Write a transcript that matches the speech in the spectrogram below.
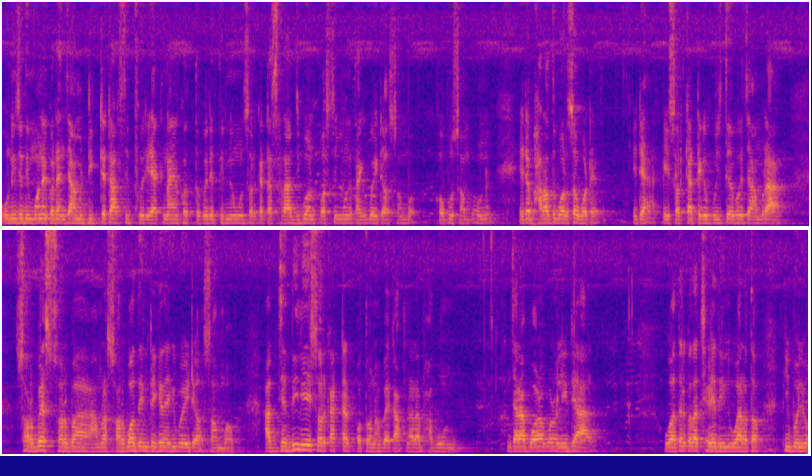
উনি যদি মনে করেন যে আমি ডিকটেটারশিপ করি, এক নায়কত্ব করে তৃণমূল সরকারটা সারা জীবন পশ্চিমবঙ্গে থাকবে, এটা অসম্ভব কবু সম্ভব নয়। এটা ভারতবর্ষ বটে। এটা এই সরকারটাকে বুঝতে হবে যে আমরা সর্বেশ সর্বা আমরা সর্বদিন টিকে থাকব এটা অসম্ভব। আর যেদিন এই সরকারটার পতন হবে আপনারা ভাবুন, যারা বড় বড় লিডার উহাদের কথা ছেড়ে দিন। উহারা তো কী বলব,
